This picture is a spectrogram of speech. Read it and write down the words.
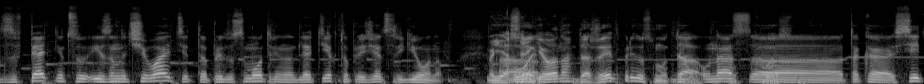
За- В пятницу и заночевать это предусмотрено для тех, кто приезжает с регионов. Я с Ой. региона. Даже это предусмотрено. Да, у нас э, такая сеть,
